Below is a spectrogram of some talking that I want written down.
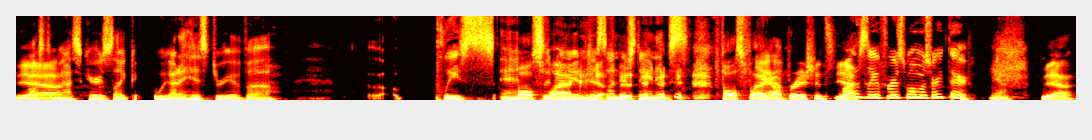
Yeah. Boston Massacre is like we got a history of uh, police and false flag misunderstandings. false flag Yeah. operations. Yeah, Honestly, the first one was right there. Yeah, yeah.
